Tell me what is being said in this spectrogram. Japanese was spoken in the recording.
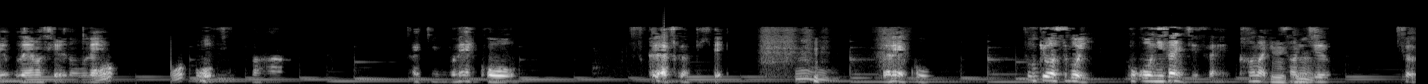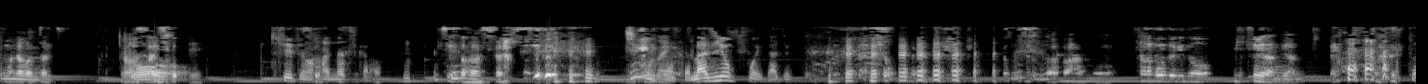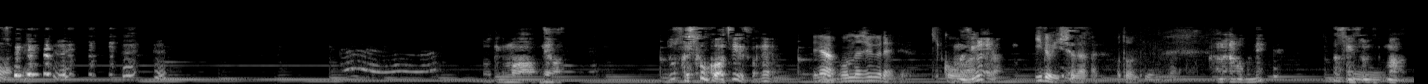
でございますけれどもね。おおお、まあ、最近もね、こう、すっかり暑くなってきて、うんうん。がね、こう、東京はすごい、ここ2、3日ですかね、かなりうん30近くまで上がったんです。あ最そうね季節の話から。季節の話したら。ラジオっぽい、ラジオっぽい。ちょっとあの、3本撮りの3つ目なんで、あの、ね、そうだね。まあね、どうですか、四国は暑いですかねいや、同じぐらいだよ。気候は同じぐ。らいな緯度一緒だから、ほとんど。あなるほどね。確かにそうです。まあ、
